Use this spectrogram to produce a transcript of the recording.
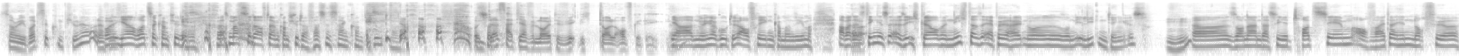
sorry, what's the computer? Oder was? Ja, what's a computer? Was machst du da auf deinem Computer? Was ist ein Computer? Und das hat ja für Leute wirklich doll aufgeregt. Ne? Ja, ja gut, aufregen kann man sich immer. Aber das Aber- Ding ist, also ich glaube nicht, dass Apple halt nur so ein Elitending ist, Mhm. äh, sondern dass sie trotzdem auch weiterhin noch für,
